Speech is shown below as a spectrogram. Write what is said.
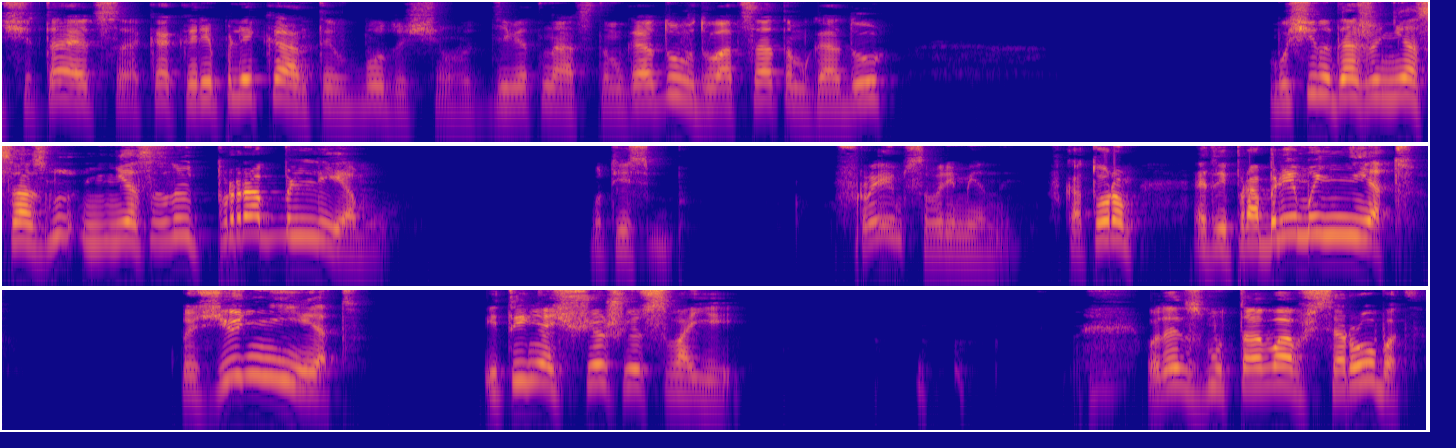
Считаются как репликанты в будущем. В 19 году, в 20 году мужчины даже не, осозну, не осознают проблему. Вот есть фрейм современный, в котором этой проблемы нет. То есть ее нет. И ты не ощущаешь ее своей. Вот этот взмутовавшийся робот,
